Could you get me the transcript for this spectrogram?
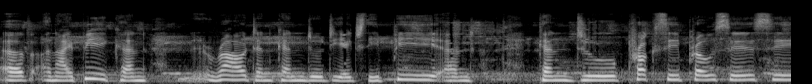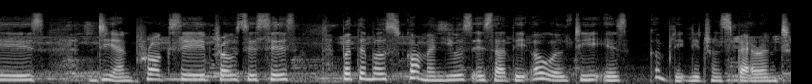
of an IP, can route and can do DHCP and can do proxy processes, DN proxy processes. But the most common use is that the OLT is completely transparent.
